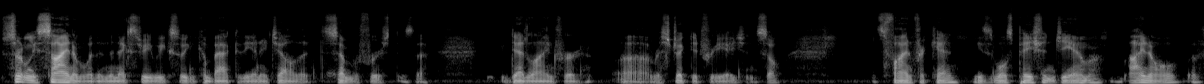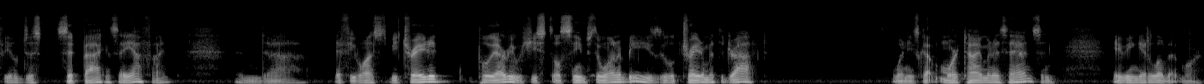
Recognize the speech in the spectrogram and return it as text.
certainly sign him within the next three weeks so he can come back to the NHL. That December first is the deadline for uh, restricted free agents. So it's fine for Ken. He's the most patient GM I know. If he'll just sit back and say, "Yeah, fine," and uh, if he wants to be traded, Puljujarvi, which he still seems to want to be, he'll trade him at the draft when he's got more time in his hands and maybe he can get a little bit more.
